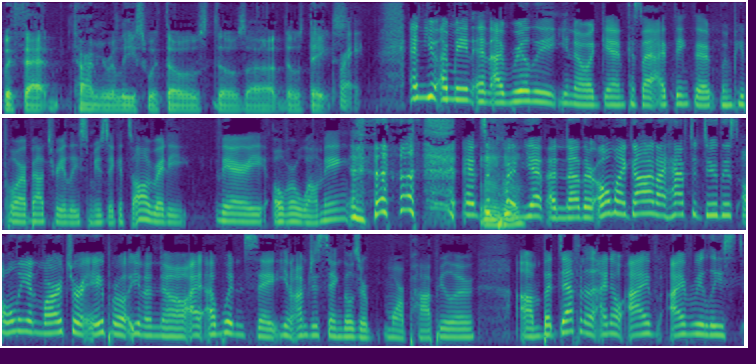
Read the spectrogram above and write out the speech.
with that time you release with those those uh, those dates. Right. And you, I mean, and I really, you know, again, because I, I think that when people are about to release music, it's already very overwhelming. and to put yet another, oh my God, I have to do this only in March or April, you know, no, I, I wouldn't say, you know, I'm just saying those are more popular. Um, but definitely, I know I've, I've released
